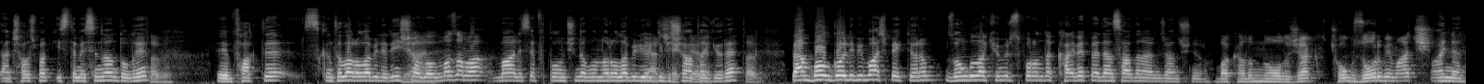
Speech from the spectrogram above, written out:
yani çalışmak istemesinden dolayı Tabii. e, farklı sıkıntılar olabilir. İnşallah Yani. olmaz ama maalesef futbolun içinde bunlar olabiliyor gidişata Gerçekleri. göre. Tabii. Ben bol gollü bir maç bekliyorum. Zonguldak Kömürspor'un da kaybetmeden sahadan ayrılacağını düşünüyorum. Bakalım ne olacak. Çok zor bir maç. Aynen.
